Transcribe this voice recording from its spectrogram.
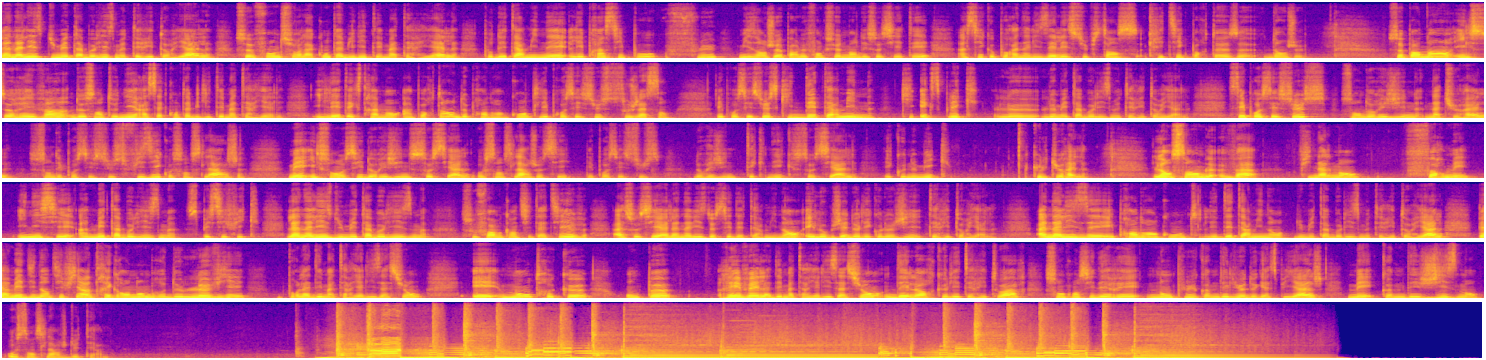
L'analyse du métabolisme territorial se fonde sur la comptabilité matérielle pour déterminer les principaux flux mis en jeu par le fonctionnement des sociétés, ainsi que pour analyser les substances critiques porteuses d'enjeux. Cependant, il serait vain de s'en tenir à cette comptabilité matérielle. Il est extrêmement important de prendre en compte les processus sous-jacents, les processus qui déterminent, qui expliquent le, métabolisme territorial. Ces processus sont d'origine naturelle, ce sont des processus physiques au sens large, mais ils sont aussi d'origine sociale, au sens large aussi, des processus d'origine technique, sociale, économique, culturelle. L'ensemble va finalement former, initier un métabolisme spécifique. L'analyse du métabolisme sous forme quantitative, associée à l'analyse de ces déterminants, est l'objet de l'écologie territoriale. Analyser et prendre en compte les déterminants du métabolisme territorial permet d'identifier un très grand nombre de leviers pour la dématérialisation et montre que on peut rêver la dématérialisation dès lors que les territoires sont considérés non plus comme des lieux de gaspillage, mais comme des gisements au sens large du terme.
